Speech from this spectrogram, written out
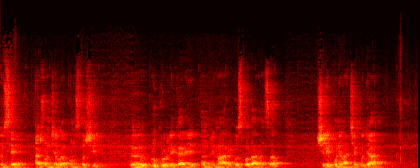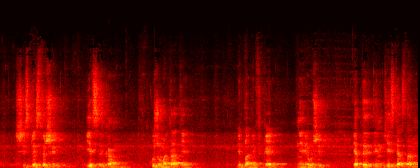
nu se ajunge la bun sfârșit lucrurile care un primar gospodar în sat și le pune la început de an și spre sfârșit iese cam cu jumătate de planificări nereușite. Iată, din chestia asta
